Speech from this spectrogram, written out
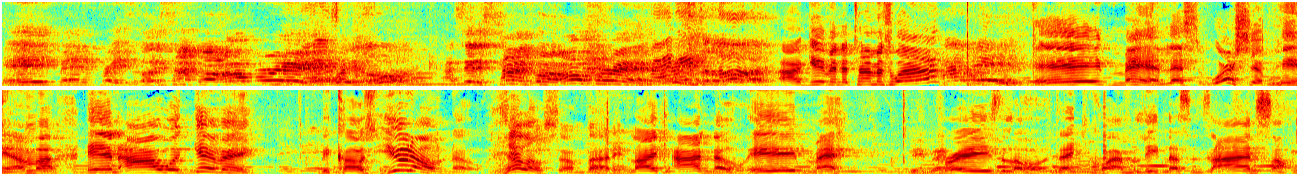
Amen and praise the Lord. It's time for our offering. Praise the Lord. I said it's time for our offering. Praise the Lord. Our giving determines what? Amen. Let's worship Him in our giving. Because you don't know. Hello, somebody. Like I know. Amen. Amen. Praise the Lord. Thank you, choir, for leading us in Zion song.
